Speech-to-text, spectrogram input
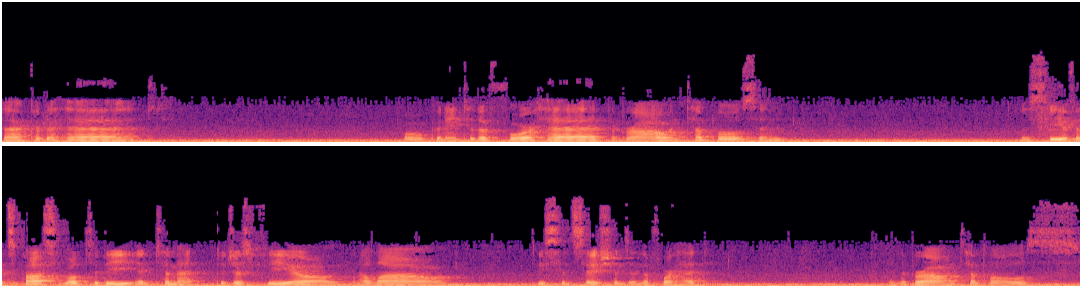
back of the head, opening to the forehead, the brow and temples, and just see if it's possible to be intimate, to just feel and allow these sensations in the forehead, in the brow and temples.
